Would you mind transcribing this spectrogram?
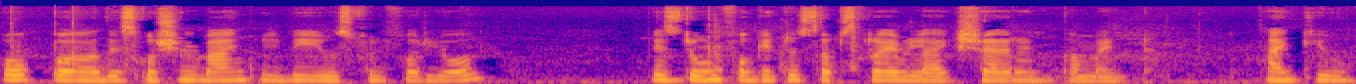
Hope uh, this question bank will be useful for you all. Please don't forget to subscribe like share and comment. Thank you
